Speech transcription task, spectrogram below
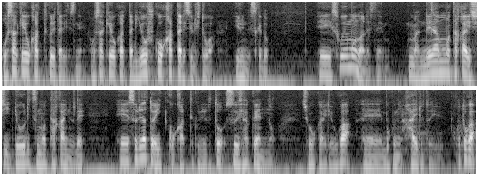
お酒を買ってくれたりですね、お酒を買ったり洋服を買ったりする人がいるんですけど、え、そういうものはですね、まあ、値段も高いし、両立も高いので、えー、それだと1個買ってくれると数百円の紹介料が、えー、僕に入るということが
